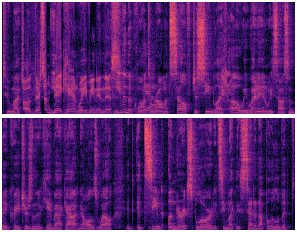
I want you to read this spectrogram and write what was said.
too much. oh, there's some big hand waving in this. Even the quantum Yeah. realm itself just seemed like, oh, we went in, we saw some big creatures, and then we came back out, and all is well. It, it seemed underexplored. It seemed like they set it up a little bit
